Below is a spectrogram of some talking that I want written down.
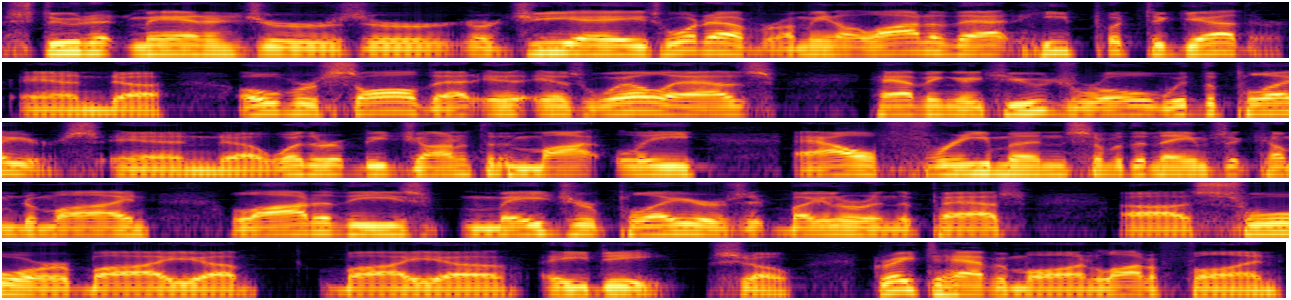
student managers or, or GAs, whatever. I mean, a lot of that he put together and uh, oversaw that, as well as having a huge role with the players. And uh, whether it be Jonathan Motley, Al Freeman, some of the names that come to mind, a lot of these major players at Baylor in the past uh, swore by uh, by uh, AD. So great to have him on. A lot of fun.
